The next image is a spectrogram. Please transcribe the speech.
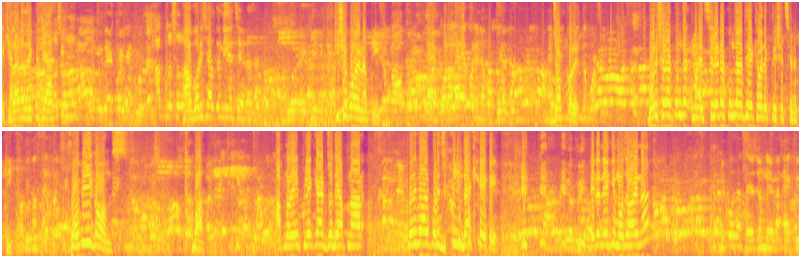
এই খেলাটা দেখতে চেয়ে আসছি। হ্যাঁ, বরিশাল তো নিয়েছে এটা কিসে পড়েন আপনি? পড়ালেখা করি না। মানে করেন? বরিশালের কোন জায়গা মানে সিলেটের কোন জায়গা থেকে খেলা দেখতে এসেছেন আপনি? হবিগঞ্জ। বাহ। আপনার এই প্লে কার্ড যদি আপনার পরিবার পরিজন দেখে এটা নিয়ে কি মজা হয় না? বিপদ আছে এজন্য মানে একটু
